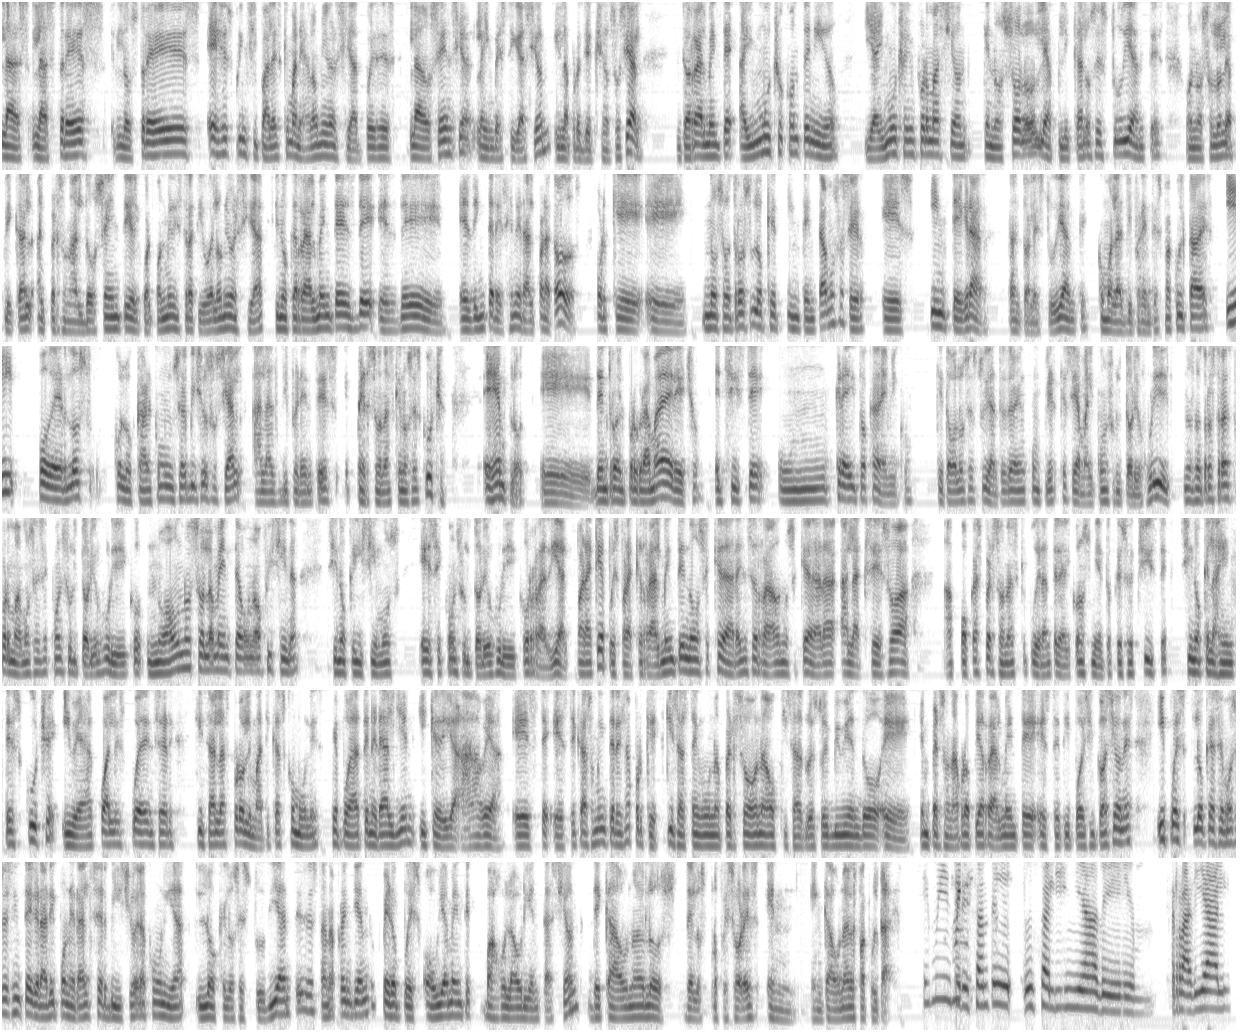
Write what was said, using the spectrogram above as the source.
las, las tres, los tres ejes principales que maneja la universidad, pues es la docencia, la investigación y la proyección social. Entonces realmente hay mucho contenido y hay mucha información que no solo le aplica a los estudiantes o no solo le aplica al, personal docente y el cuerpo administrativo de la universidad, sino que realmente es de, es de, es de interés general para todos, porque eh, nosotros lo que intentamos hacer es integrar tanto al estudiante como a las diferentes facultades y poderlos colocar como un servicio social a las diferentes personas que nos escuchan. Ejemplo, eh, dentro del programa de Derecho existe un crédito académico que todos los estudiantes deben cumplir, que se llama el consultorio jurídico. Nosotros transformamos ese consultorio jurídico no a uno solamente a una oficina, sino que hicimos ese consultorio jurídico radial. ¿Para qué? Pues para que realmente no se quedara encerrado, no se quedara al acceso a, a pocas personas que pudieran tener el conocimiento que eso existe, sino que la gente escuche y vea cuáles pueden ser quizás las problemáticas comunes que pueda tener alguien y que diga, ah, vea, este, este caso me interesa porque quizás tengo una persona o quizás lo estoy viviendo eh, en persona propia realmente este tipo de situaciones. Y pues lo que hacemos es integrar y poner al servicio de la comunidad lo que los estudiantes están aprendiendo, pero pues obviamente bajo la orientación de cada uno de los, de los profesores en, en cada una de las facultades. Es muy interesante esa línea de mm, radial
